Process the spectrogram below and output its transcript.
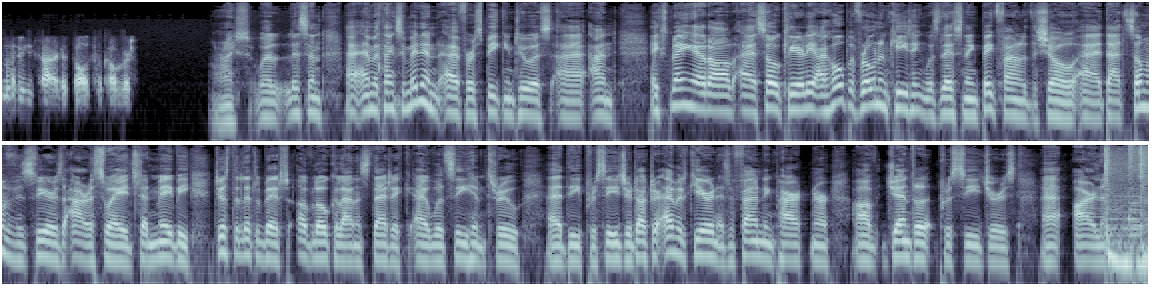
medical card, it's also covered. All right. Well, listen, uh, Emmet, thanks a million uh, for speaking to us uh, and explaining it all uh, so clearly. I hope if Ronan Keating was listening, big fan of the show, uh, that some of his fears are assuaged and maybe just a little bit of local anaesthetic uh, will see him through the procedure. Dr. Emmet Kerin is a founding partner of Gentle Procedures Ireland.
